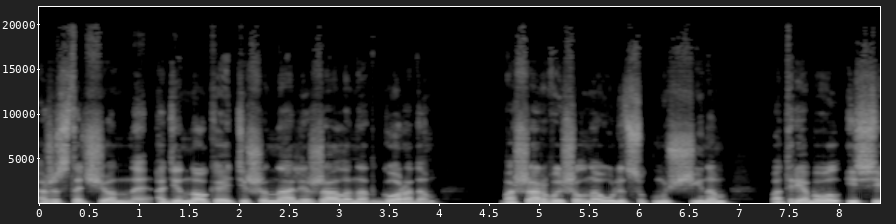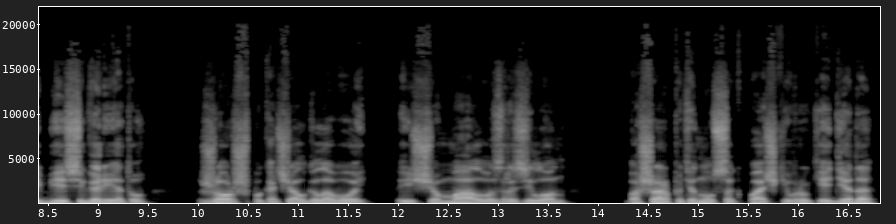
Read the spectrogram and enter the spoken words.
Ожесточенная, одинокая тишина лежала над городом. Башар вышел на улицу к мужчинам — потребовал и себе сигарету. Жорж покачал головой. «Ты еще мал», — возразил он. Башар потянулся к пачке в руке деда,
